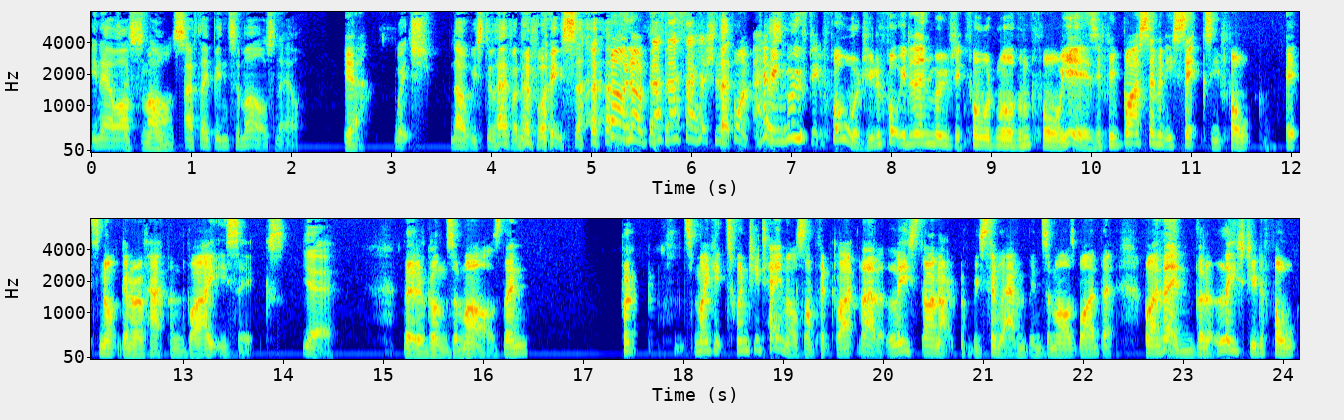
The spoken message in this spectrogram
he now asks, Mars. "Have they been to Mars now?" yeah. Which no, we still haven't, have we? So No, no, that's, that's actually That- the point. Having moved it forward, you'd have thought you'd then moved it forward more than four years. If he by seventy six, he thought it's not going to have happened by eighty six, yeah. they'd have gone to Mars. Then, but let's make it twenty ten or something like that. At least I know we still haven't been to Mars by then. By then, but at least you'd have thought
